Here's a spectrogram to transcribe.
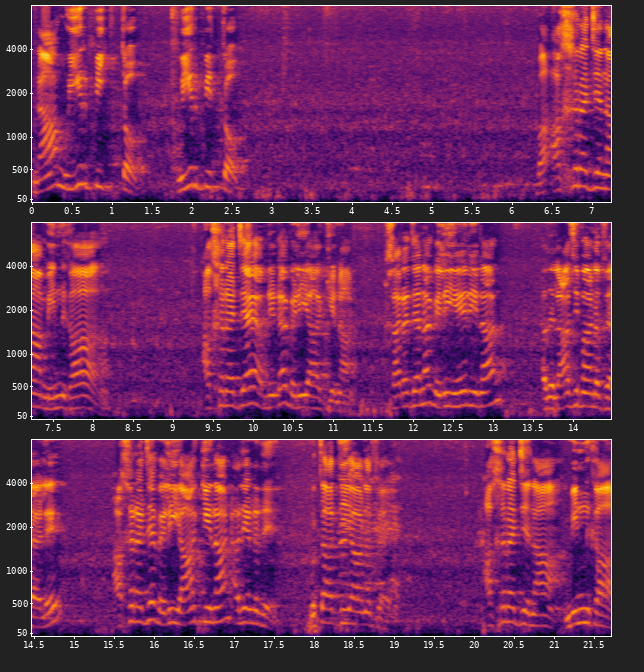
நாம் உயிர்ப்பித்தோம். உயிர்ப்பித்தோம். வ அஹ்ரஜனா மின்ஹா. அஹ்ரஜ அப்படின்னா வெளியாக்கினான். ஹரஜனா வெளியேறினான். அது லாசிமான ஃபேலு. அஹ்ரஜ வெளியாக்கினான். அது என்னது? முத்தாத்தியான ஃபேலு. அஹ்ரஜனா மின்ஹா.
